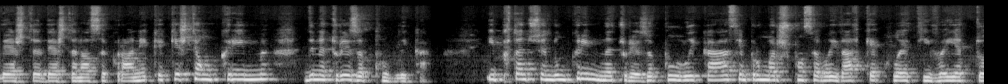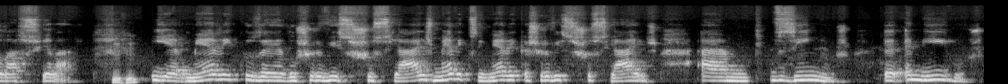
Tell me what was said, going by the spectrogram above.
desta, desta nossa crónica, é que este é um crime de natureza pública e, portanto, sendo um crime de natureza pública, há sempre uma responsabilidade que é coletiva e é de toda a sociedade. Uhum. E é de médicos, é dos serviços sociais, médicos e médicas, serviços sociais, um, vizinhos, uh, amigos.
